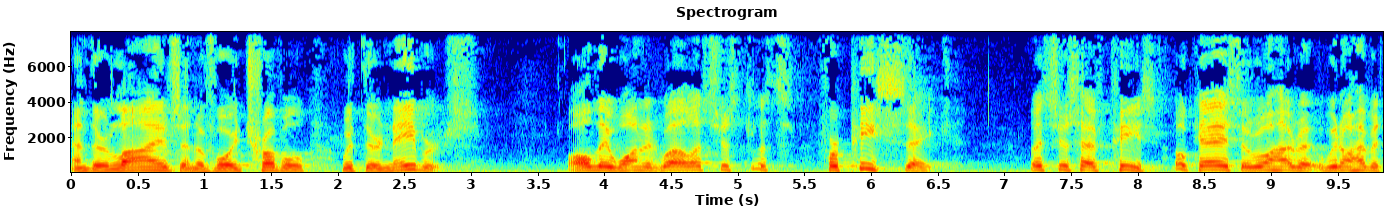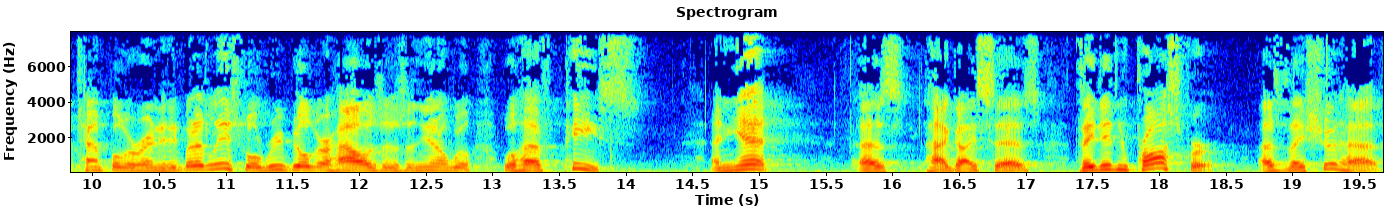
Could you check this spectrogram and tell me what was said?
and their lives and avoid trouble with their neighbors. All they wanted, well, let's just, let's, for peace sake, let's just have peace. Okay, so we don't have a, we don't have a temple or anything, but at least we'll rebuild our houses and, you know, we'll, we'll have peace. And yet, as Haggai says, they didn't prosper as they should have.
